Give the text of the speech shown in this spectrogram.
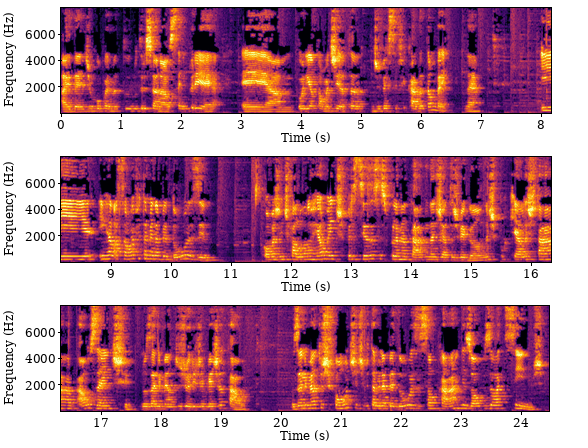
A ideia de um acompanhamento nutricional sempre é, é orientar uma dieta diversificada também, né? E em relação à vitamina B12, como a gente falou, ela realmente precisa ser suplementada nas dietas veganas porque ela está ausente nos alimentos de origem vegetal. Os alimentos fonte de vitamina B12 são carnes, ovos e laticínios.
